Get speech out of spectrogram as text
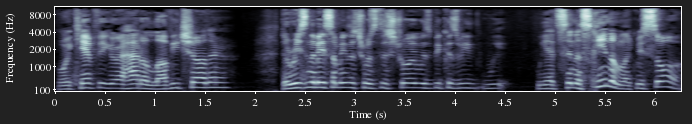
when we can't figure out how to love each other? The reason the Beis Hamikdash was destroyed was because we, we, we had sinas chinam, like we saw.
